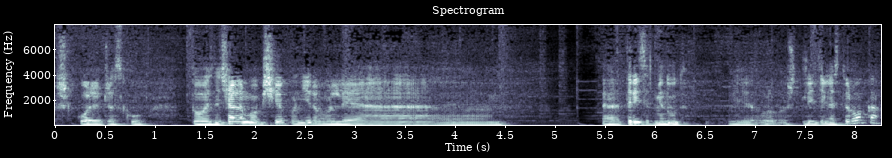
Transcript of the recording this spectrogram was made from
в школе School, то изначально мы вообще планировали 30 э, минут длительность урока.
